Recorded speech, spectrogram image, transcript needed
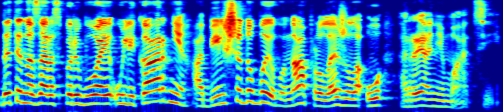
Дитина зараз перебуває у лікарні, а більше доби вона пролежала у реанімації.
